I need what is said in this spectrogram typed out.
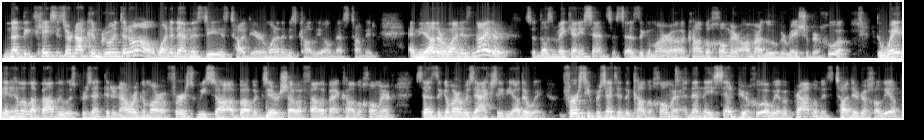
no, the cases are not congruent at all. One of them is d is tadir, and one of them is kalil, that's tamid, and the other one is neither. So it doesn't make any sense. It says the Gemara. The way that Hillel Abavli was presented in our Gemara, first we saw above Gzer Shava followed by Kal v'chomer, says the Gemara was actually the other way. First he presented the Kal v'chomer, and then they said Pirchua, we have a problem. It's tadir v'chalil,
